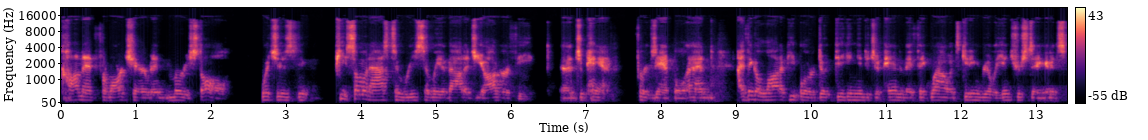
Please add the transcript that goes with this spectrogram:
comment from our chairman, Murray Stahl, which is someone asked him recently about a geography, uh, Japan, for example. And I think a lot of people are d- digging into Japan and they think, wow, it's getting really interesting. And it's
